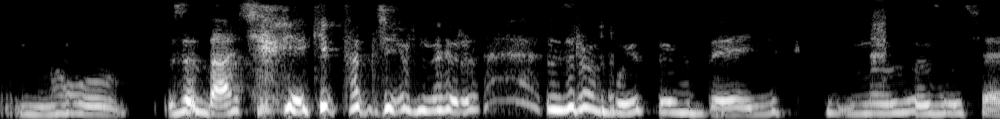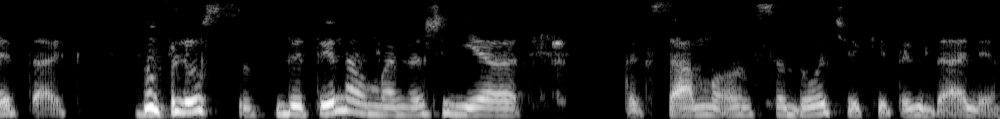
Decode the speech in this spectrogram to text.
Ну, задачі, які потрібно зробити в день. Ну, зазвичай так. Ну, плюс дитина в мене ж є так само садочок і так далі.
